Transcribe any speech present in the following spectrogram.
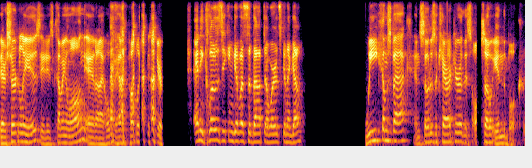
There certainly is. It is coming along, and I hope to have it published this year. Any clues you can give us about uh, where it's going to go? We comes back, and so does a character that's also in the book,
